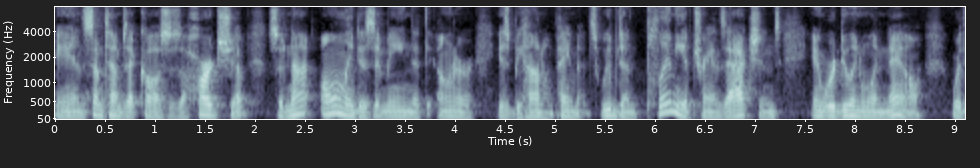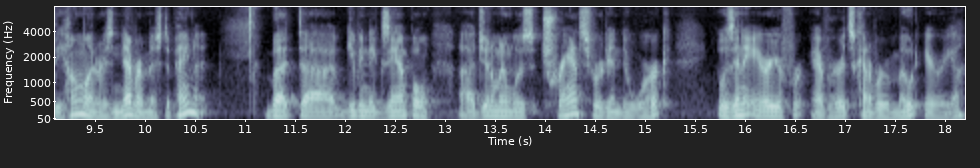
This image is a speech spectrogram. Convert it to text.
And sometimes that causes a hardship. So not only does it mean that the owner is behind on payments, we've done plenty of transactions and we're doing one now where the homeowner has never missed a payment. But uh, giving an example, a gentleman was transferred into work, was in an area forever. It's kind of a remote area,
